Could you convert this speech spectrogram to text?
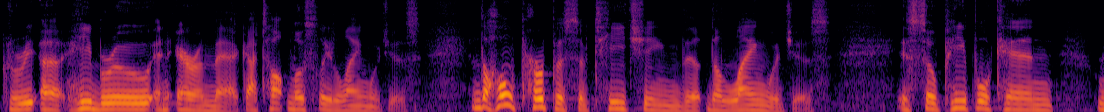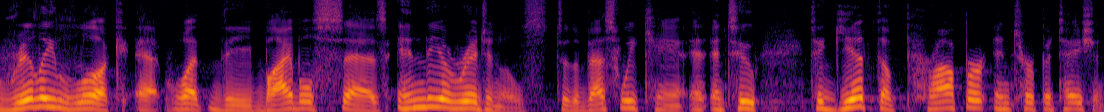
Greek, uh, Hebrew and Aramaic. I taught mostly languages. And the whole purpose of teaching the, the languages is so people can really look at what the Bible says in the originals to the best we can and, and to, to get the proper interpretation.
